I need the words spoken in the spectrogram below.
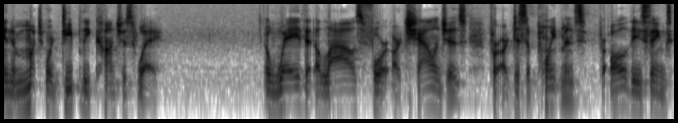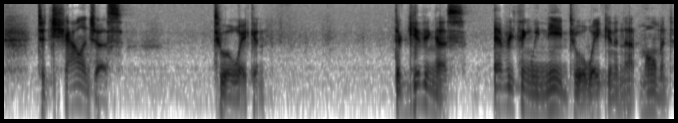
in a much more deeply conscious way. a way that allows for our challenges, for our disappointments, for all of these things to challenge us to awaken. They're giving us everything we need to awaken in that moment.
